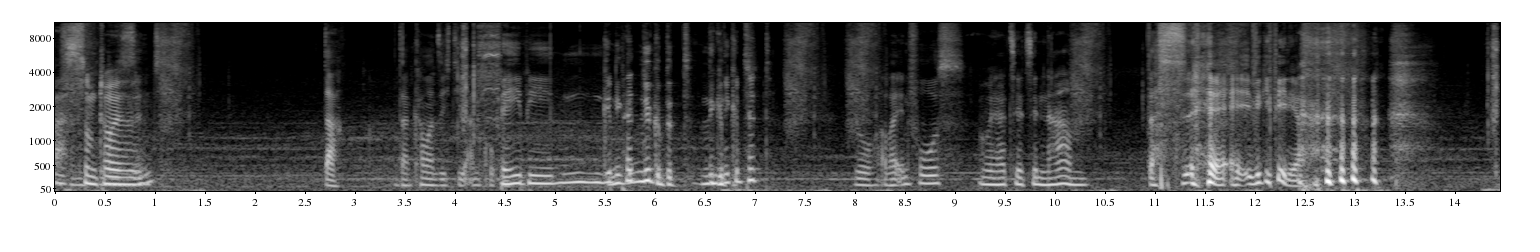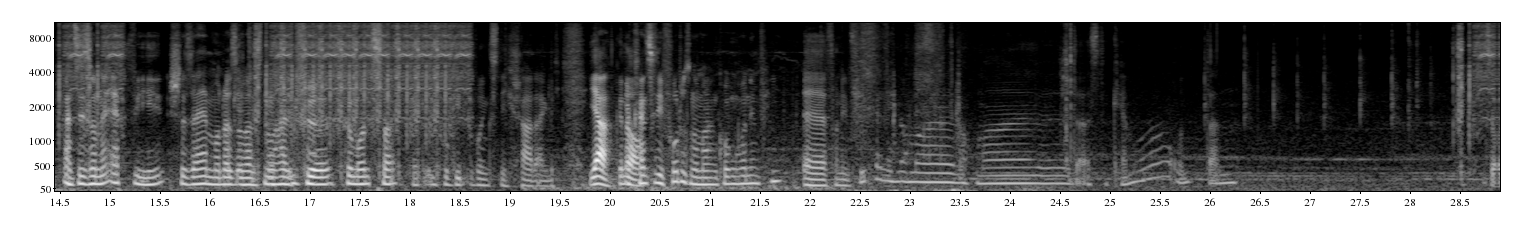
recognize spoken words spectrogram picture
Was zum Teufel? sind. Da. Und dann kann man sich die angucken. Baby. Nickepit. Nickepit. So, aber Infos, Woher hat sie jetzt den Namen? das äh, Wikipedia. Sie so eine App wie Shazam oder sowas, Get- nur halt für, für Monster. Das Info geht übrigens nicht, schade eigentlich. Ja, genau. Kannst du die Fotos nochmal angucken von dem Vieh? Äh, von dem Vieh kann ich nochmal, nochmal, da ist die Kamera und dann... So,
